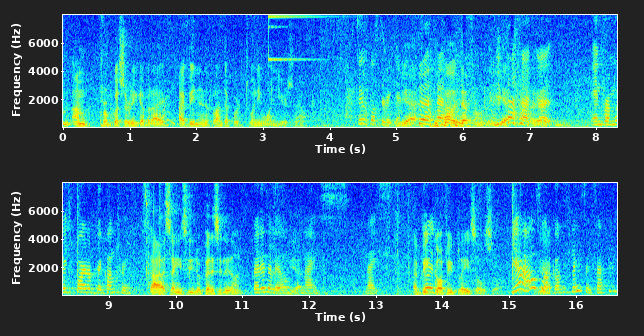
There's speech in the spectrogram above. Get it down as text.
I'm I'm from Costa Rica, but I I've been in Atlanta for 21 years now. Still Costa Rican. Yeah. oh, definitely. Yeah. Good. And from which part of the country? Uh, San Isidro, Pérez Zeledón. Pérez de León. Yeah. Nice. Nice. A big Good. coffee place also. Yeah, also Yeah. a coffee place, exactly.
